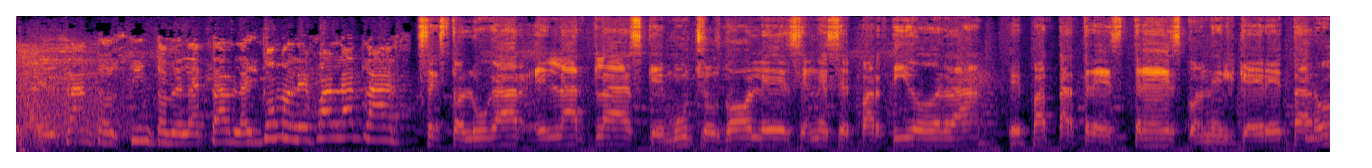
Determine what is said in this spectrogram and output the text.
El Santos quinto de la tabla. ¿Y cómo le fue al Atlas? Sexto lugar, el Atlas, que muchos goles en ese partido, ¿verdad? Empata 3-3 con el Querétaro.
